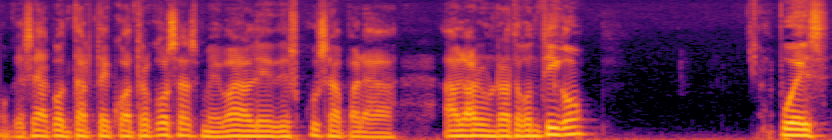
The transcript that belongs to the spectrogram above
aunque sea contarte cuatro cosas, me vale de excusa para hablar un rato contigo, pues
